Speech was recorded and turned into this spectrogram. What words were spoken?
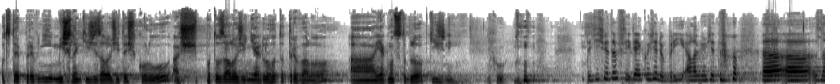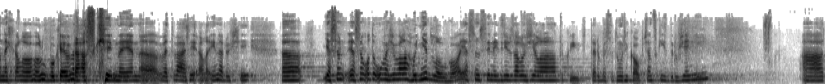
od té první myšlenky, že založíte školu, až po to založení, jak dlouho to trvalo a jak moc to bylo obtížné? Děkuji. Teď už mi to přijde jako, že dobrý, ale vím, že to uh, uh, zanechalo hluboké vrázky nejen ve tváři, ale i na duši. Uh, já, jsem, já jsem o tom uvažovala hodně dlouho. Já jsem si nejdřív založila takový, v té době se tomu říká občanský združení. A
